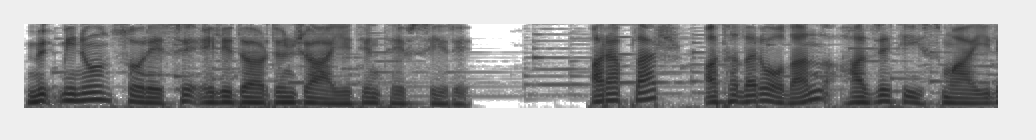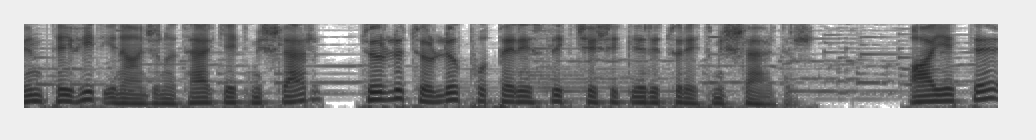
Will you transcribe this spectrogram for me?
Mü'minun suresi 54. ayetin tefsiri Araplar, ataları olan Hz. İsmail'in tevhid inancını terk etmişler, türlü türlü putperestlik çeşitleri türetmişlerdir. Ayette,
